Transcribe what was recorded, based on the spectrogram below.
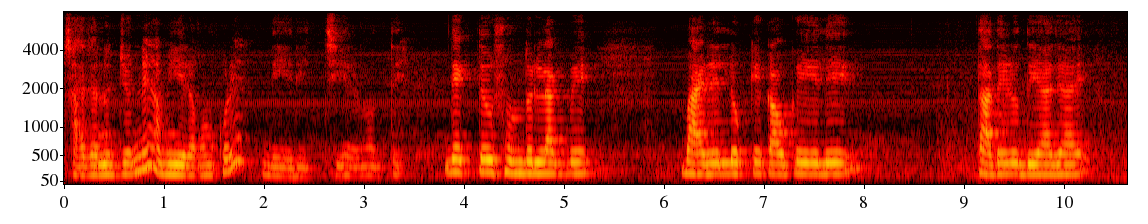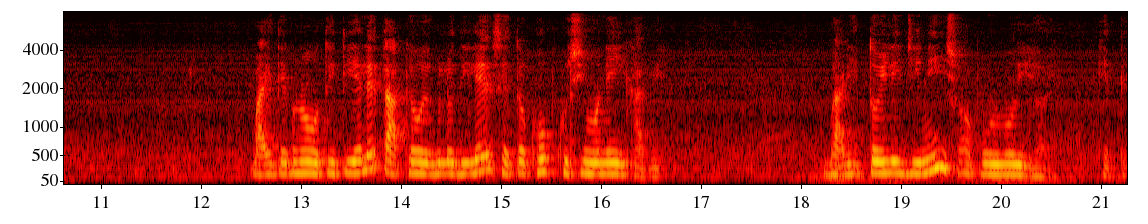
সাজানোর জন্যে আমি এরকম করে দিয়ে দিচ্ছি এর মধ্যে। দেখতেও সুন্দর লাগবে। বাইরের লোককে কাউকে এলে তাদেরও দেয়া যায়। বাড়িতে কোনো অতিথি এলে তাকেও এগুলো দিলে সে তো খুব খুশি মনেই খাবে। বাড়ির তৈরি জিনিস অপূর্বই হয় খেতে।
